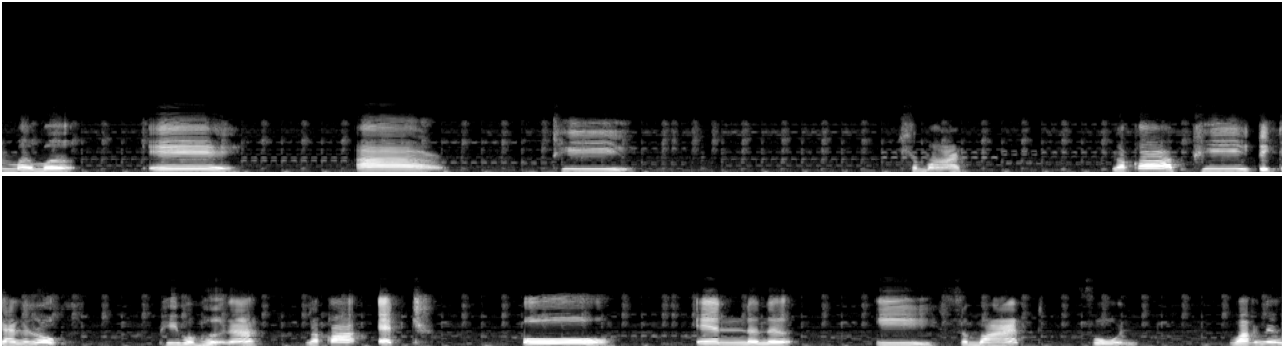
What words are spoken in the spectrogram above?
M เอร์เมอร์ A R T smart แล้วก็ P ติดกันนะลูก P เผลอๆนะ แล้วก็ H O N นะเนอะ E smart phone วรรคหนึ่ง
